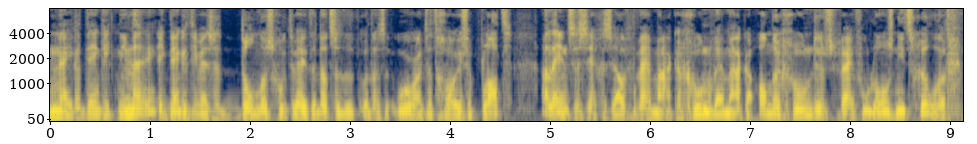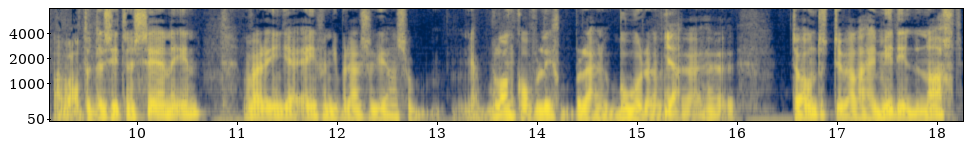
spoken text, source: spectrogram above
Nee, dat denk ik niet. Nee? Ik denk dat die mensen donders goed weten dat, ze dat, dat het oerwoud, dat gooien ze plat. Alleen ze zeggen zelf, wij maken groen, wij maken ander groen, dus wij voelen ons niet schuldig. Maar Walter, er zit een scène in waarin jij een van die Braziliaanse ja, blanke of lichtbruine boeren ja. uh, toont, terwijl hij midden in de nacht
